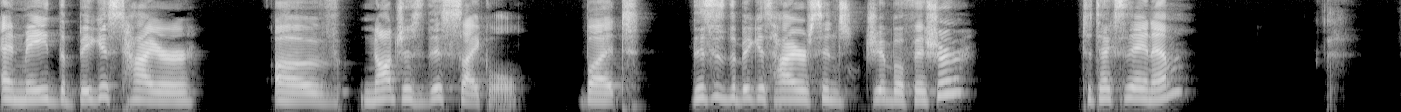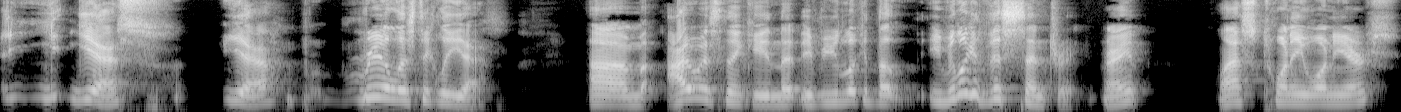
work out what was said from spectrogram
and made the biggest hire of not just this cycle, but this is the biggest hire since Jimbo Fisher to Texas A&M. Y- yes. Yeah. Realistically, yes. Um, I was thinking that if you look at the if you look at this century, right? Last 21 years,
